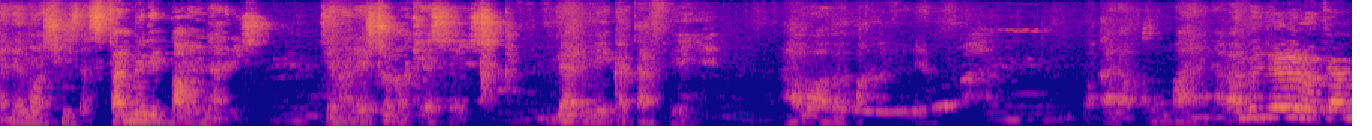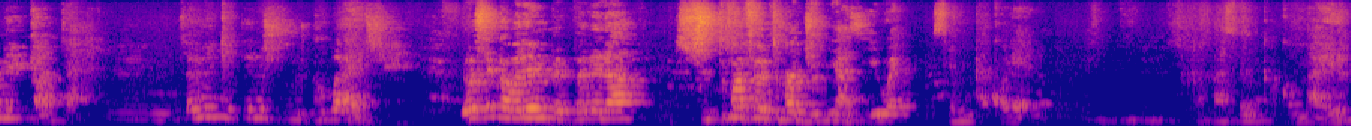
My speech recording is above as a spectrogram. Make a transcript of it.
the name of Jesus. Family boundaries, generational cases. Gani mikatafe. Hawa abapakafeleva. Bakanakumana. Bamidelelo bya mikata. Cyami kitini shimikubaje. Yose kabale mpeperera shituma fe tuma juniors iwe semuka kolelo. Kakase mukakomayo.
